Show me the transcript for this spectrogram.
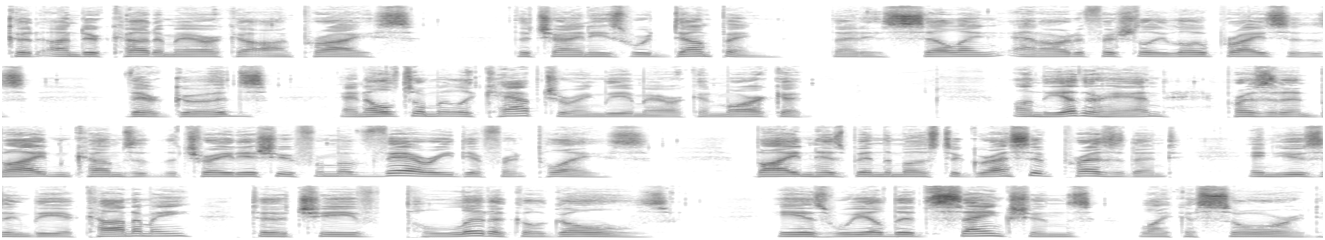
could undercut America on price. The Chinese were dumping, that is, selling at artificially low prices, their goods and ultimately capturing the American market. On the other hand, President Biden comes at the trade issue from a very different place. Biden has been the most aggressive president in using the economy to achieve political goals. He has wielded sanctions like a sword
